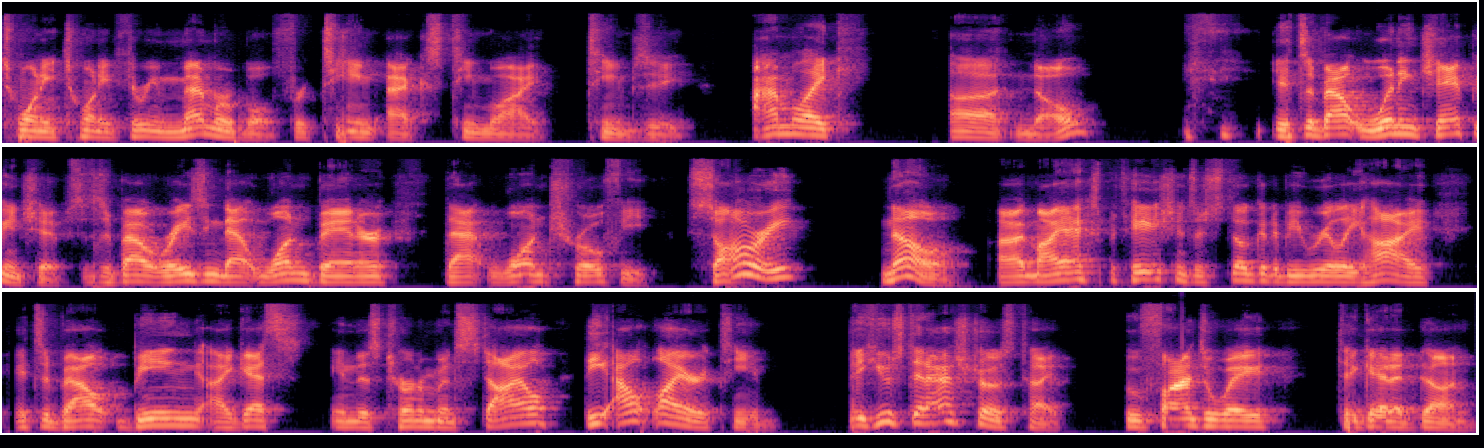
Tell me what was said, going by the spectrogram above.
2023 memorable for Team X, Team Y, Team Z. I'm like, uh, no. it's about winning championships. It's about raising that one banner, that one trophy. Sorry, No, uh, my expectations are still going to be really high. It's about being, I guess, in this tournament style, the outlier team, the Houston Astros type, who finds a way to get it done.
